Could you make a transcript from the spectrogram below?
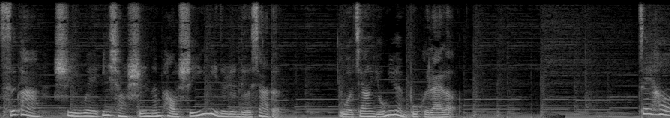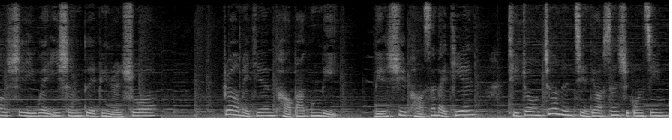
此卡是一位一小时能跑十英里的人留下的。我将永远不回来了。最后是一位医生对病人说：“若每天跑八公里，连续跑三百天，体重就能减掉三十公斤。”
